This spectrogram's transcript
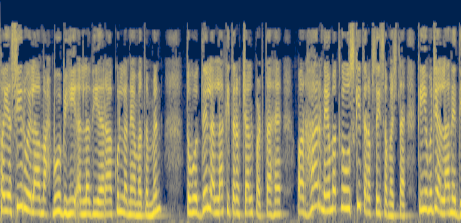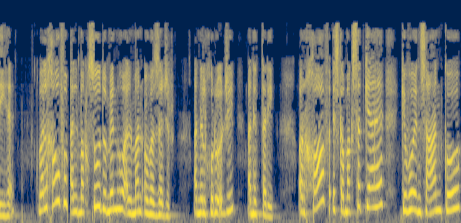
فیسیر الا محبوب ہی اللہ اراک اللہ نعمت امن تو وہ دل اللہ کی طرف چل پڑتا ہے، اور ہر نعمت کو اس کی طرف سے ہی سمجھتا ہے کہ یہ مجھے اللہ نے دی ہے۔ ولخوف المقصود امن المن اب زجر ان الخروجی ان طریق اور خوف، اس کا مقصد کیا ہے؟ کہ وہ انسان کو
